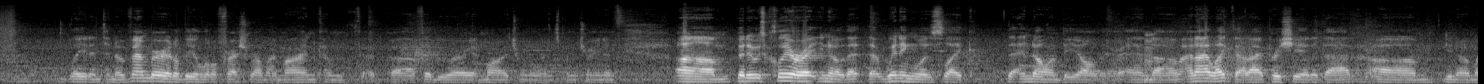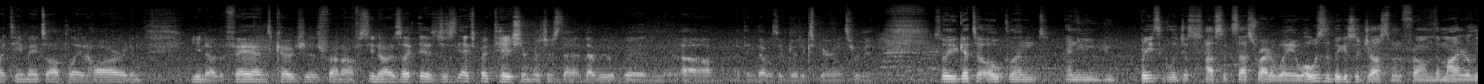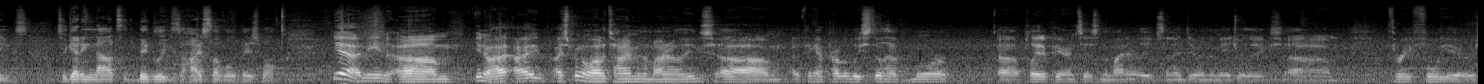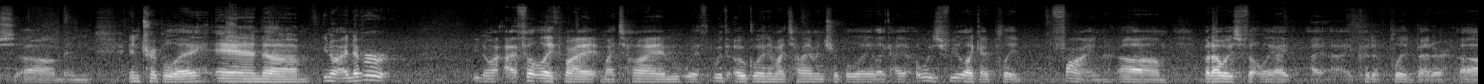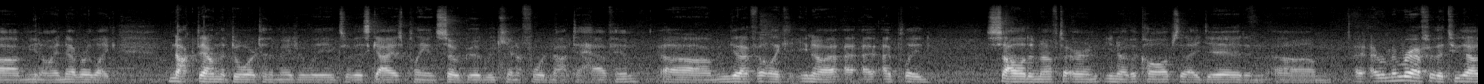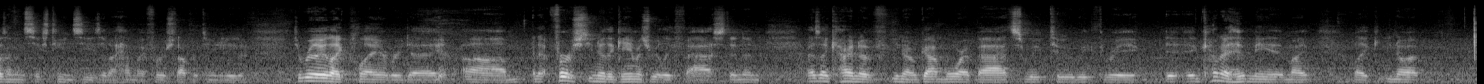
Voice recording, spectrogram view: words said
late into November, it'll be a little fresher on my mind come uh, February and March when we're in spring training. Um, but it was clear, you know, that, that winning was like the end all and be all there, and um, and I like that. I appreciated that. Um, you know, my teammates all played hard, and you know, the fans, coaches, front office. You know, it was like it was just the expectation was just that that we would win. Um, I think that was a good experience for me. So you get to Oakland and you, you basically just have success right away. What was the biggest adjustment from the minor leagues to getting now to the big leagues, the highest level of baseball? Yeah, I mean, um, you know, I, I, I spent a lot of time in the minor leagues. Um, I think I probably still have more uh, plate appearances in the minor leagues than I do in the major leagues. Um, three full years um, in in AAA, and um, you know, I never, you know, I felt like my my time with with Oakland and my time in AAA, like I always feel like I played fine. Um, but I always felt like I, I, I could have played better. Um, you know, I never like knocked down the door to the major leagues or this guy is playing so good we can't afford not to have him. Um, yet I felt like you know I, I, I played solid enough to earn you know the call ups that I did, and um, I, I remember after the 2016 season I had my first opportunity to to really like play every day. Um, and at first you know the game is really fast, and then as I kind of you know got more at bats week two, week three, it, it kind of hit me in my like you know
